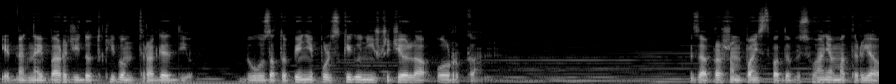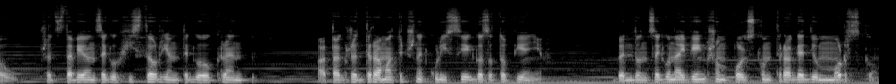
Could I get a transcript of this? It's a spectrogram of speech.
Jednak najbardziej dotkliwą tragedią było zatopienie polskiego niszczyciela Orkan. Zapraszam Państwa do wysłuchania materiału przedstawiającego historię tego okrętu, a także dramatyczne kulisy jego zatopienia, będącego największą polską tragedią morską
